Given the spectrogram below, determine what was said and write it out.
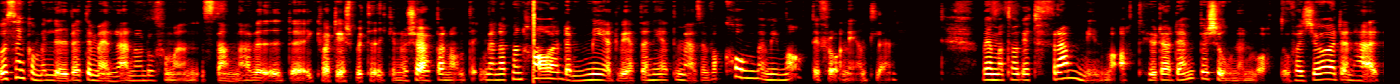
Och sen kommer livet emellan och då får man stanna vid eh, kvartersbutiken och köpa någonting. Men att man har den medvetenheten med sig. Var kommer min mat ifrån egentligen? Vem har tagit fram min mat? Hur har den personen mått? Och vad gör den här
